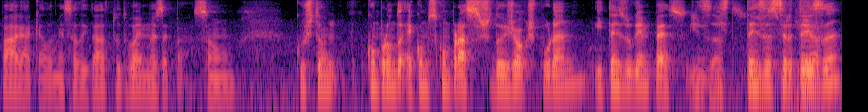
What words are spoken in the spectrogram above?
paga aquela mensalidade, tudo bem, mas epá, são. Custam, compram, é como se comprasses dois jogos por ano e tens o Game Pass. Exato, e, tens a certeza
